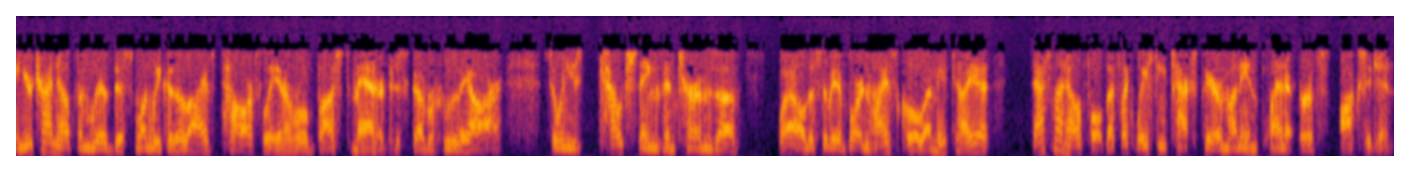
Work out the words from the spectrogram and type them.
And you're trying to help them live this one week of their lives powerfully in a robust manner to discover who they are. So when you couch things in terms of, well, this will be important in high school, let me tell you, That's not helpful. That's like wasting taxpayer money and planet Earth's oxygen.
